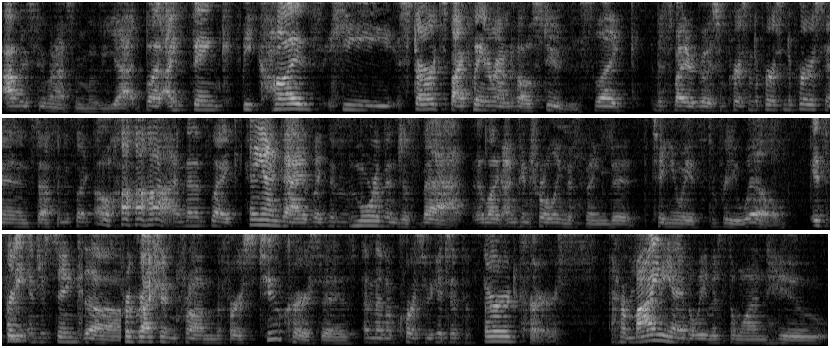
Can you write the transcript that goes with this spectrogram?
obviously we're not to the movie yet, but I think because he starts by playing around with all the students, like the spider goes from person to person to person and stuff, and it's like, oh, ha ha ha, and then it's like, hang on, guys, like this is more than just that. Like I'm controlling this thing to taking away its free will. It's pretty mm-hmm. interesting the progression from the first two curses, and then of course we get to the third curse. Hermione, I believe, is the one who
